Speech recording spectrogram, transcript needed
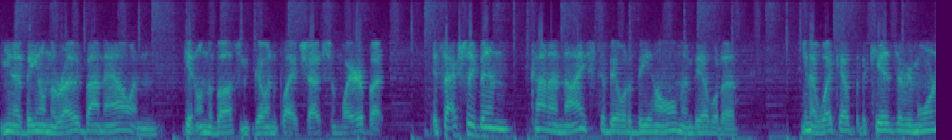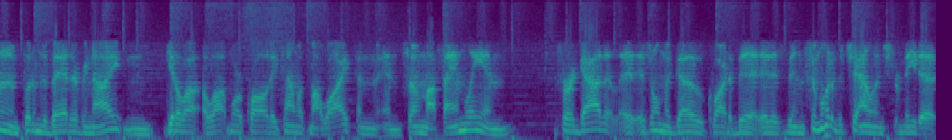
you know being on the road by now and getting on the bus and going to play a show somewhere, but it's actually been kind of nice to be able to be home and be able to, you know, wake up with the kids every morning and put them to bed every night and get a lot a lot more quality time with my wife and and some of my family. And for a guy that is on the go quite a bit, it has been somewhat of a challenge for me to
